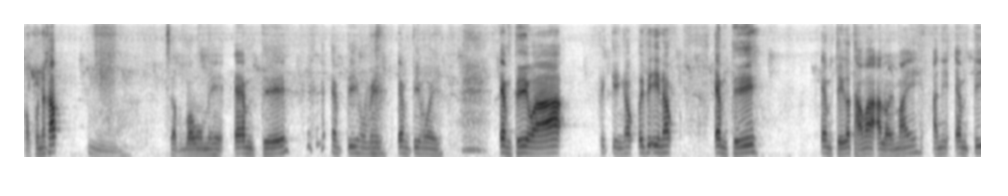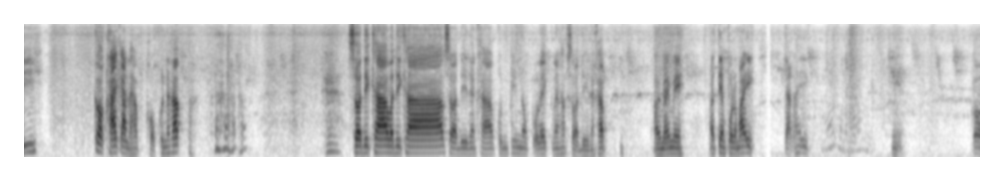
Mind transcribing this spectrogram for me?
ขอบคุณนะครับ สับบอมเมเอ็มทีเอ็มตีโมเมเอ็มตีโมยเอ็มทีวะพี่กิ่งครับเอ้ยพี่อินครับเอ็มทีเอ็มทีก็ถามว่าอร่อยไหมอันนี้เอ็มตีก็คล้ายกันนะครับ ขอบคุณนะครับ สวัสดีครับสวัสดีครับ สวัสดีนะครับ คุณพี่นกเล็กนะครับ สวัสดีนะครับ เอาอีกไหมเมย์เอาเตรียมผลไม้อีก จัดให้อีกนี่ก็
